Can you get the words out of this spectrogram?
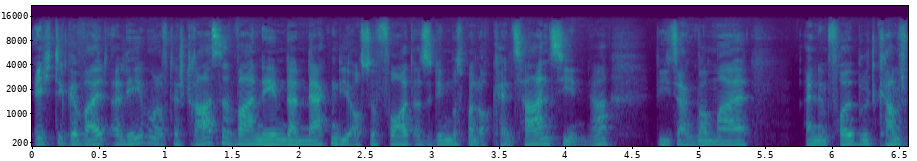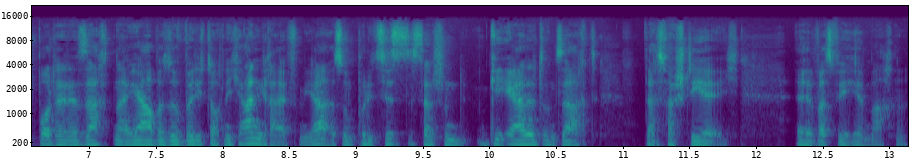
echte Gewalt erleben und auf der Straße wahrnehmen, dann merken die auch sofort, also dem muss man auch keinen Zahn ziehen. Ja? Wie sagen wir mal, einem Vollblut-Kampfsportler, der sagt, naja, aber so würde ich doch nicht angreifen. Ja, also ein Polizist ist dann schon geerdet und sagt, das verstehe ich, äh, was wir hier machen.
